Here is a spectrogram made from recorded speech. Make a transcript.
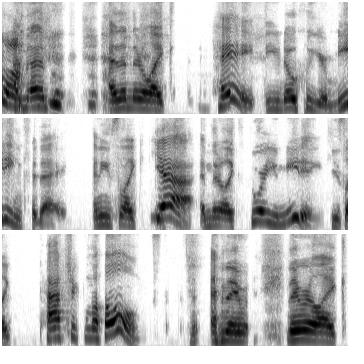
and then and then they're like, "Hey, do you know who you're meeting today?" And he's like, "Yeah." And they're like, "Who are you meeting?" He's like, "Patrick Mahomes." And they were they were like,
